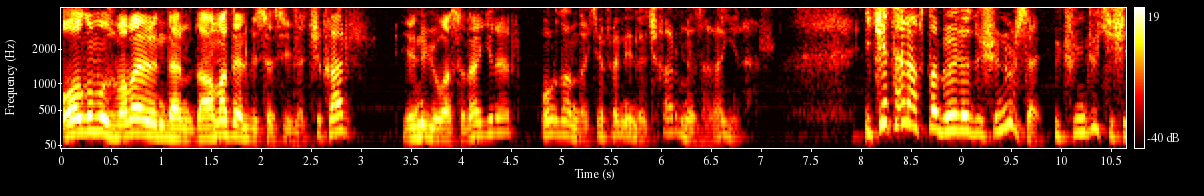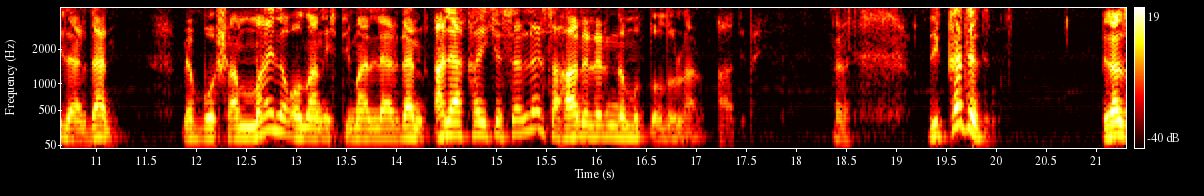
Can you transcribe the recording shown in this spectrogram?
Oğlumuz baba evinden damat elbisesiyle çıkar, yeni yuvasına girer. Oradan da kefeniyle çıkar, mezara girer. İki tarafta böyle düşünürse üçüncü kişilerden ve boşanmayla olan ihtimallerden alakayı keserlerse hanelerinde mutlu olurlar Adi Bey. Evet. Dikkat edin. Biraz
